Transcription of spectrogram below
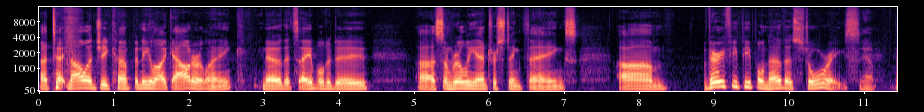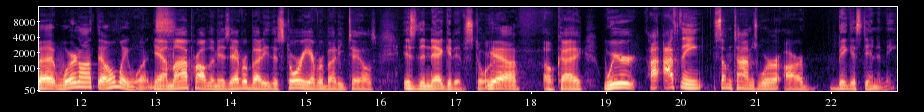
a technology company like OuterLink, you know, that's able to do uh, some really interesting things. Um, very few people know those stories, Yep. but we're not the only ones. Yeah, my problem is everybody, the story everybody tells is the negative story. Yeah. Okay. We're, I, I think sometimes we're our biggest enemy.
